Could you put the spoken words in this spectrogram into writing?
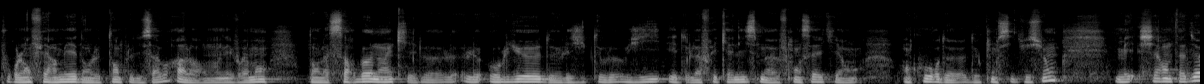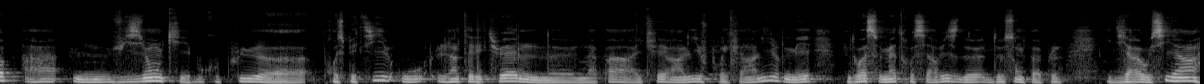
pour l'enfermer dans le temple du savoir. Alors on est vraiment dans la Sorbonne, hein, qui est le, haut lieu de l'égyptologie et de l'africanisme français qui est en, en cours de, constitution. Mais Cher Diop a une vision qui est beaucoup plus euh, prospective, où l'intellectuel n'a pas à écrire un livre pour écrire un livre, mais doit se mettre au service de, son peuple. Il dira aussi, hein,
